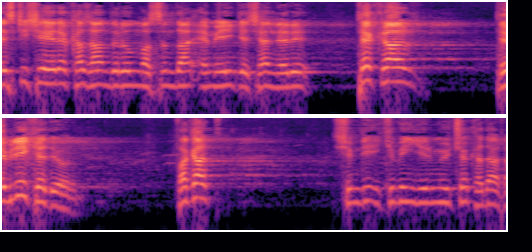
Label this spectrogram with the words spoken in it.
Eskişehir'e kazandırılmasında emeği geçenleri tekrar tebrik ediyorum. Fakat şimdi 2023'e kadar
